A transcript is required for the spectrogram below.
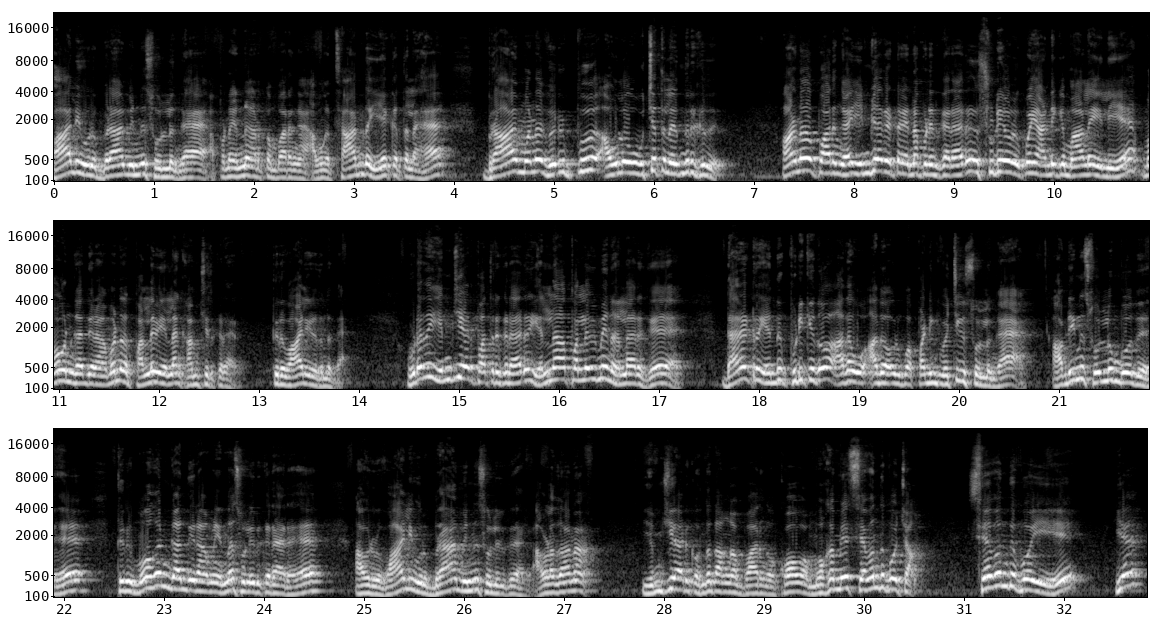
வாலி ஒரு பிராமின்னு சொல்லுங்கள் அப்படின்னா என்ன அர்த்தம் பாருங்கள் அவங்க சார்ந்த இயக்கத்தில் பிராமண வெறுப்பு அவ்வளோ உச்சத்தில் இருந்திருக்குது. ஆனால் பாருங்கள் எம்ஜிஆர் கிட்ட என்ன பண்ணியிருக்காரு ஸ்டுடியோவுக்கு போய் அன்னைக்கு மாலையிலேயே மோகன் காந்திராமன் அந்த பல்லவியெல்லாம் காமிச்சிருக்கிறாரு. திரு வாலி எழுதுனதை. உடனே எம்ஜிஆர் பார்த்துருக்கிறாரு எல்லா பல்லவியுமே நல்லா இருக்கு. டைரக்டர் எது பிடிக்குதோ அதை அதை அவர் பண்ணி வச்சுக்க சொல்லுங்க. அப்படின்னு சொல்லும்போது திரு மோகன் காந்திராமன் என்ன சொல்லியிருக்கிறாரு? அவர் வாலி ஒரு பிராமின்னு சொல்லியிருக்கிறாரு. அவ்வளோதானா எம்ஜிஆருக்கு வந்ததாங்க பாருங்கள் கோவம். முகமே செவந்து போச்சான் செவந்து போய் ஏன்?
